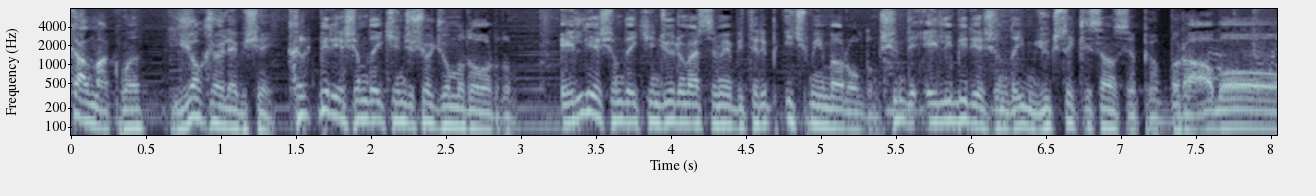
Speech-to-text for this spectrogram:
Kalmak mı? Yok öyle bir şey. 41 yaşımda ikinci çocuğumu doğurdum. 50 yaşımda ikinci üniversitemi bitirip iç mimar oldum. Şimdi 51 yaşındayım yüksek lisans yapıyorum. Bravo.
